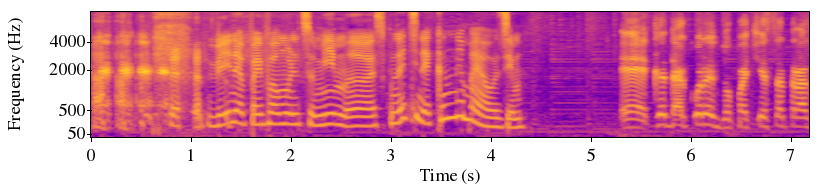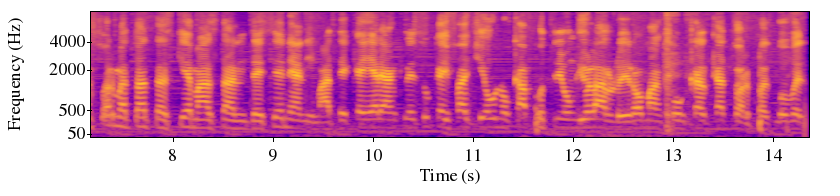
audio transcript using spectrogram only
Bine, păi vă mulțumim. Uh, Spuneți-ne, când ne mai auzim? E, cât de curând, după ce se transformă toată schema asta în desene animate, că ieri am crezut că îi face unul capul triunghiularului Roman cu un călcător, pe cuvânt.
